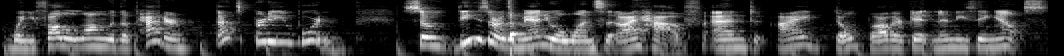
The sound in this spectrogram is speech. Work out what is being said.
when you follow along with a pattern, that's pretty important. So these are the manual ones that I have, and I don't bother getting anything else.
